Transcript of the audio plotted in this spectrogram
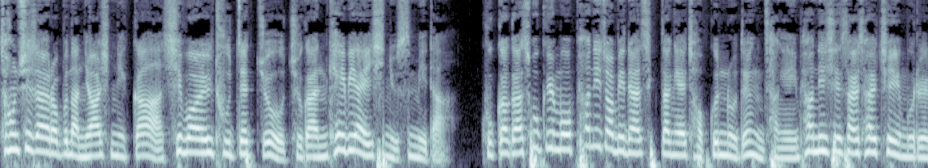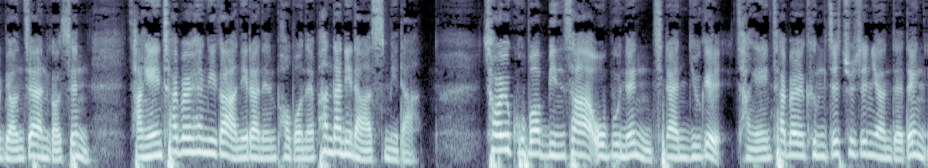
청취자 여러분 안녕하십니까? 10월 둘째 주 주간 KBIC 뉴스입니다. 국가가 소규모 편의점이나 식당의 접근로 등 장애인 편의시설 설치 의무를 면제한 것은 장애인 차별 행위가 아니라는 법원의 판단이 나왔습니다. 서울고법 민사 5부는 지난 6일 장애인 차별 금지 추진연대 등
